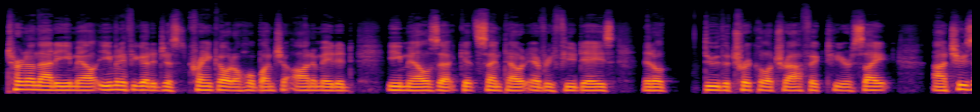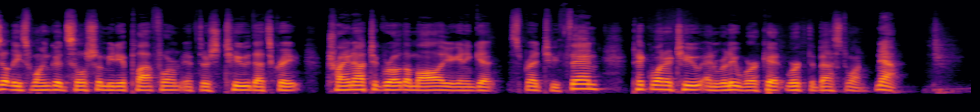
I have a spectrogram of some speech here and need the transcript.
turn on that email, even if you got to just crank out a whole bunch of automated emails that get sent out every few days, it'll do the trickle of traffic to your site. Uh, choose at least one good social media platform. If there's two, that's great. Try not to grow them all. You're going to get spread too thin. Pick one or two and really work it. Work the best one. Now,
